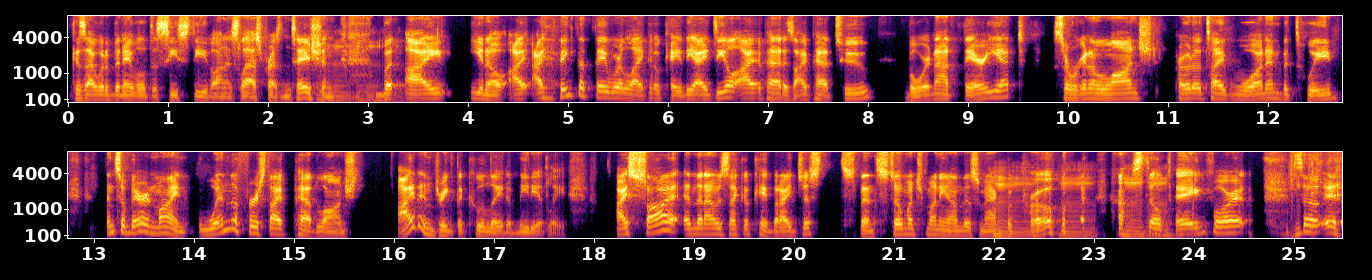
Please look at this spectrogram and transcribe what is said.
because I would have been able to see Steve on his last presentation Mhm, mhm, but mhm. I, you know, I I think that they were like, okay, the ideal iPad is iPad 2, but we're not there yet. So we're going to launch prototype 1 in between. And so bear in mind, when the first iPad launched, I didn't drink the Kool-Aid immediately. I saw it and then I was like, okay, but I just spent so much money on this MacBook Mhm, Pro. mhm, I'm still mhm. paying for it. So it,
